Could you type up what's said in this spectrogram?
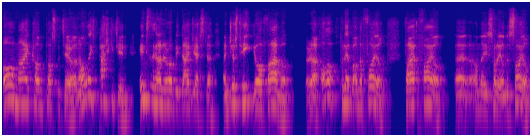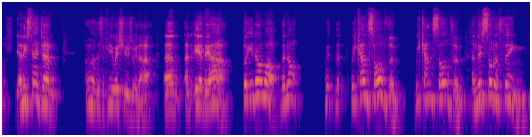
all my compost material and all this packaging into the anaerobic digester and just heat your farm up, or put it on the foil, file, file uh, on the sorry on the soil. And he said, um, oh, there's a few issues with that, um, and here they are. But you know what? They're not. We, we can solve them. We can solve them. And this sort of thing,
